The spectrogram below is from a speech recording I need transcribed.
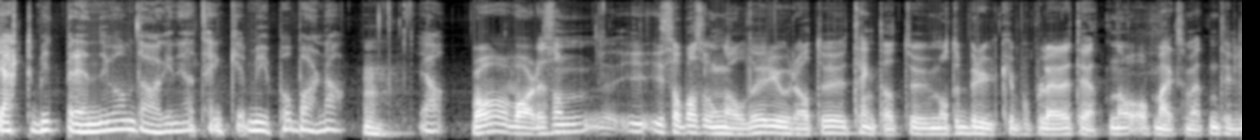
Hjertet mitt brenner jo om dagen. Jeg tenker mye på barna. Mm. Ja. Hva var det som i, såpass ung alder gjorde at du tenkte at du måtte bruke populariteten og oppmerksomheten til,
